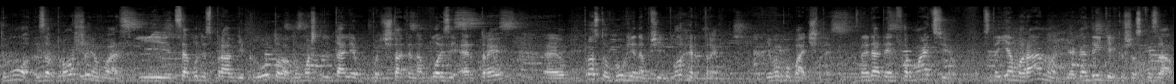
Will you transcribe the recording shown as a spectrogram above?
Тому запрошуємо вас, і це буде справді круто. Ви можете деталі почитати на блозі R3. Е, Просто в гуглі напишіть блог R3, і ви побачите. Знайдете інформацію. Встаємо рано, як Андрій тільки що сказав.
